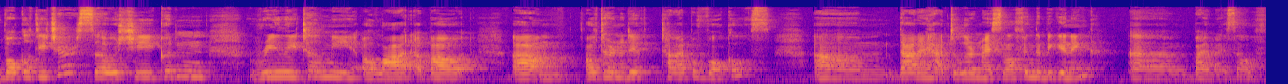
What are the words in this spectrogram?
vocal teacher, so she couldn't really tell me a lot about um, alternative type of vocals um, that I had to learn myself in the beginning um, by myself.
